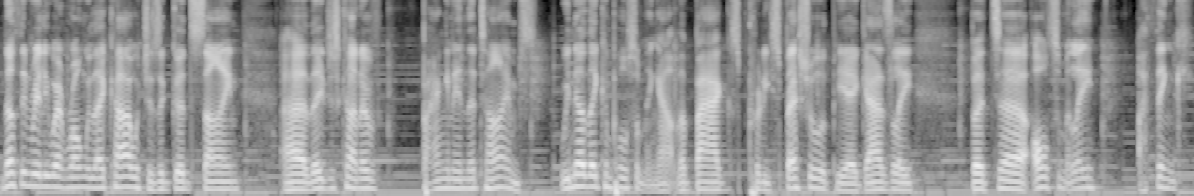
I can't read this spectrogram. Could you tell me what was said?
Nothing really went wrong with their car, which is a good sign. Uh, they just kind of banging in the times. We know they can pull something out of the bags pretty special with Pierre Gasly, but uh, ultimately, I think,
